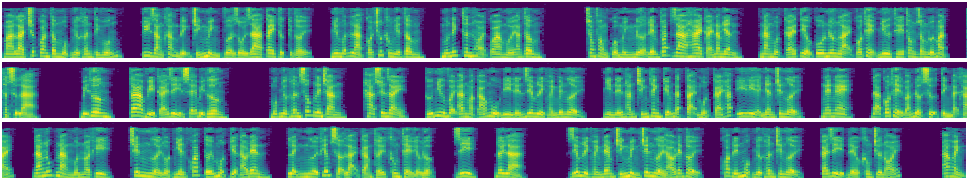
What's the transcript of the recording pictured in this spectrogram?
mà là trước quan tâm một nhược hân tình huống, tuy rằng khẳng định chính mình vừa rồi ra tay thực kịp thời, nhưng vẫn là có chút không yên tâm, muốn đích thân hỏi qua mới an tâm. Trong phòng của mình nửa đêm thoát ra hai cái nam nhân, nàng một cái tiểu cô nương lại có thể như thế thông dong đối mặt, thật sự là bị thương, ta vì cái gì sẽ bị thương? Một nhược hân sốc lên chăn, hạ xuyên giày, cứ như vậy ăn mặc áo ngủ đi đến Diêm Lịch Hành bên người, nhìn đến hắn chính thanh kiếm đặt tại một cái hắc y liễu nhân trên người, nghe nghe, đã có thể đoán được sự tình đại khái. Đang lúc nàng muốn nói khi, trên người đột nhiên khoác tới một kiện áo đen, lệnh người khiếp sợ lại cảm thấy không thể hiểu được, gì, đây là? Diêm Lịch Hành đem chính mình trên người áo đen cởi, khoác đến một nhược hân trên người, cái gì đều không chưa nói. A Hành,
